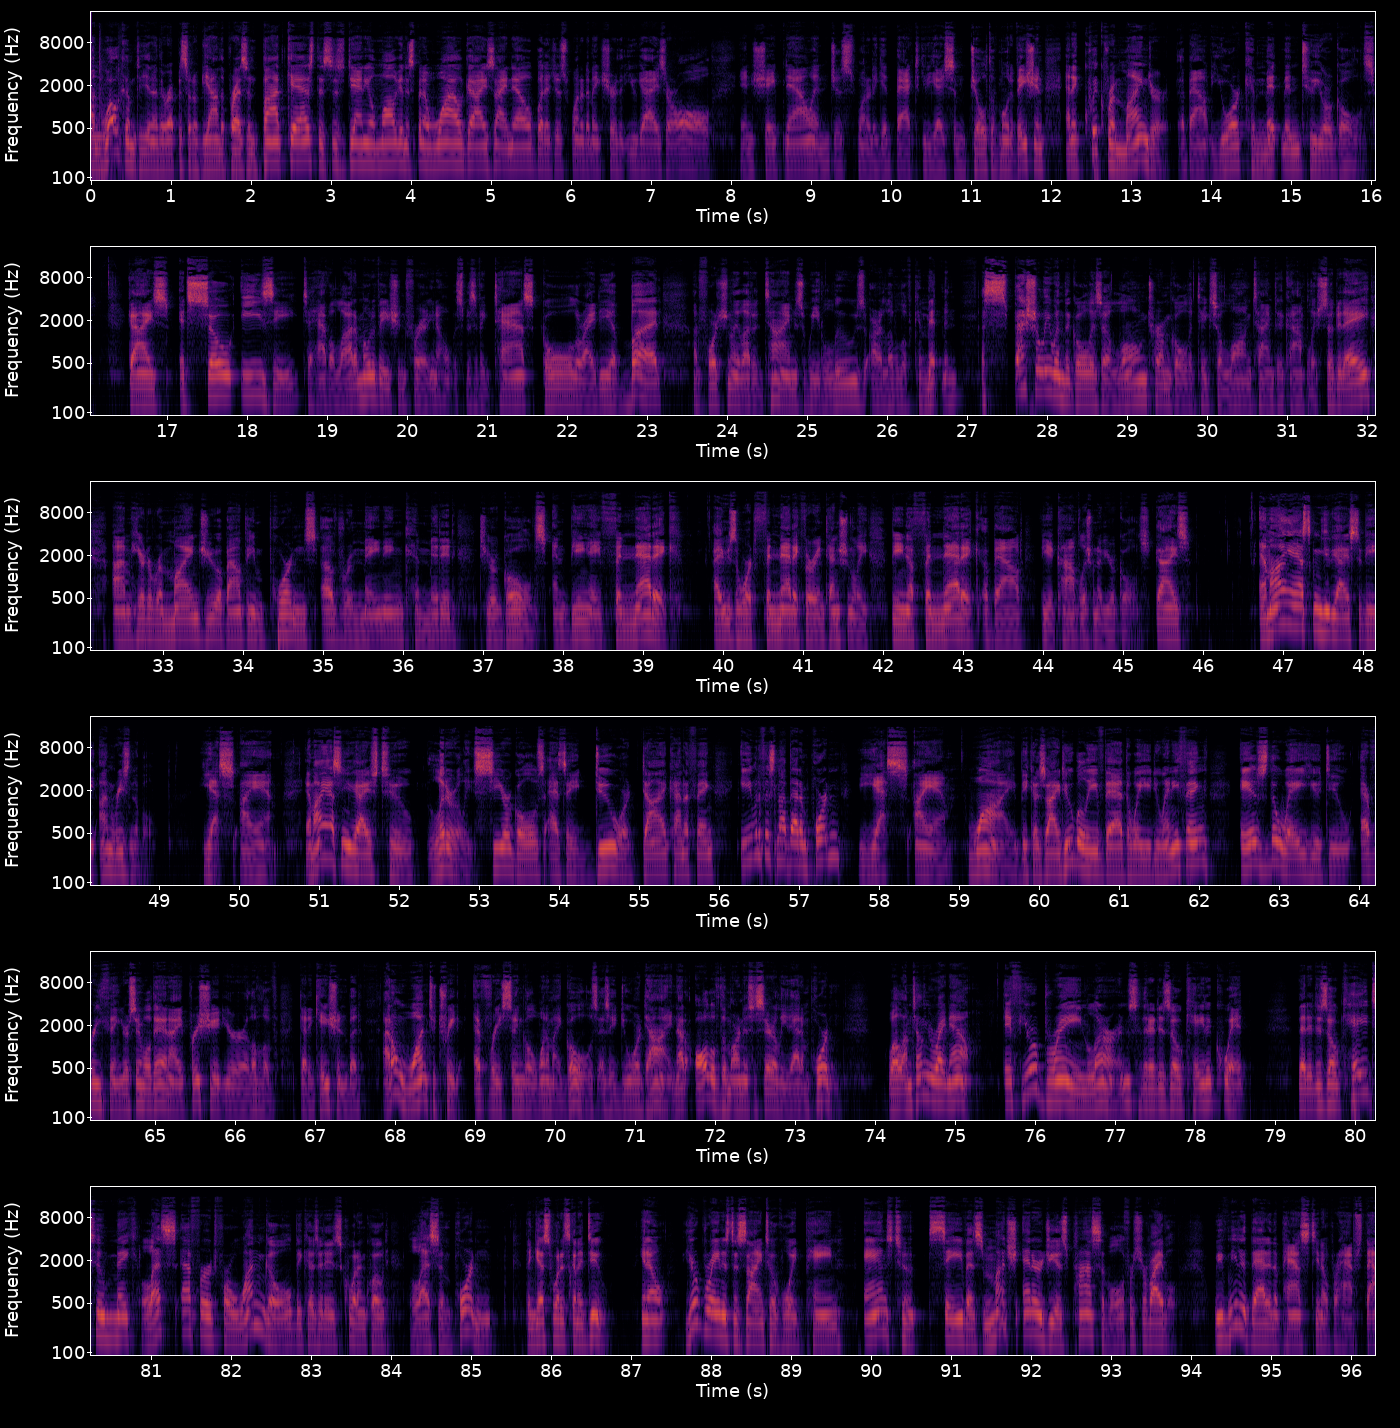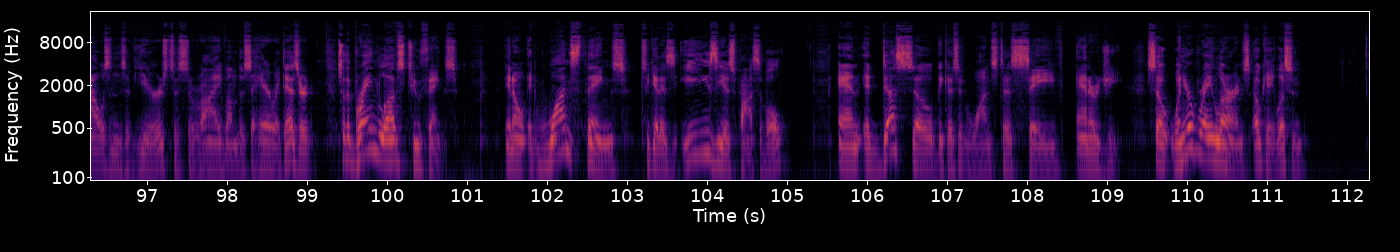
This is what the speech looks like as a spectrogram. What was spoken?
everyone. Welcome to another episode of Beyond the Present podcast. This is Daniel Mulligan. It's been a while, guys, I know, but I just wanted to make sure that you guys are all in shape now and just wanted to get back to give you guys some jolt of motivation and a quick reminder about your commitment to your goals. Guys, it's so easy to have a lot of motivation for, you know, a specific task, goal, or idea, but unfortunately, a lot of times we lose our level of commitment, especially when the goal is a long term goal that takes a long time to accomplish. So today, I'm here to remind you about the importance of remaining committed to your goals and being a fanatic I use the word fanatic very intentionally, being a fanatic about the accomplishment of your goals. Guys, Am I asking you guys to be unreasonable? Yes, I am. Am I asking you guys to literally see your goals as a do or die kind of thing, even if it's not that important? Yes, I am. Why? Because I do believe that the way you do anything is the way you do everything. You're saying, well, Dan, I appreciate your level of dedication, but I don't want to treat every single one of my goals as a do or die. Not all of them are necessarily that important. Well, I'm telling you right now, if your brain learns that it is okay to quit, that it is okay to make less effort for one goal because it is quote unquote less important, then guess what it's going to do? You know, your brain is designed to avoid pain and to save as much energy as possible for survival. We've needed that in the past, you know, perhaps thousands of years to survive on the Sahara Desert. So the brain loves two things. You know, it wants things to get as easy as possible and it does so because it wants to save energy. So when your brain learns, okay, listen,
